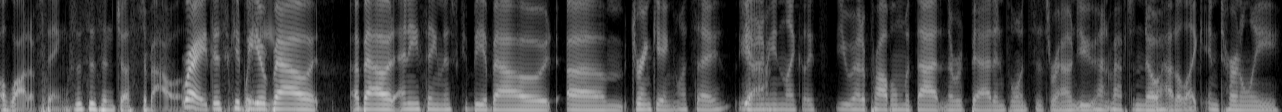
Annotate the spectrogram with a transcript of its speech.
a lot of things. This isn't just about like, right. This could be about about anything. This could be about um, drinking. Let's say, you know what Yeah. I mean. Like, like you had a problem with that, and there were bad influences around you. You kind of have to know how to like internally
